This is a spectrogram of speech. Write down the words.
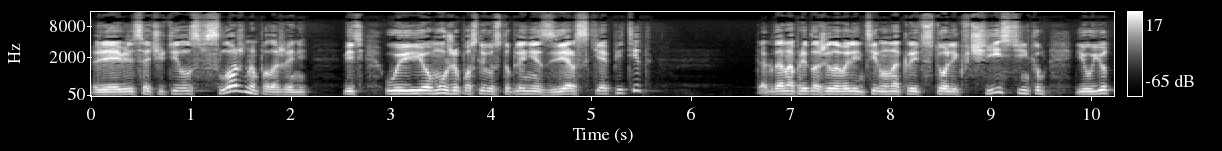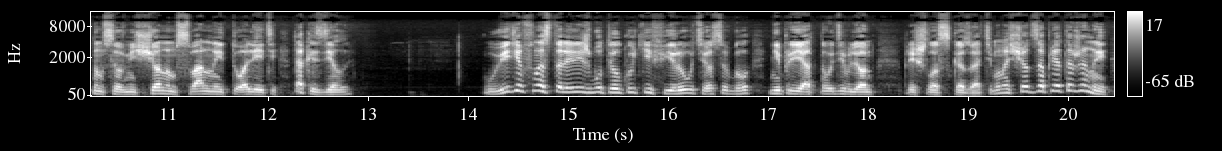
Ревельс очутилась в сложном положении, ведь у ее мужа после выступления зверский аппетит. Тогда она предложила Валентину накрыть столик в чистеньком и уютном совмещенном с ванной туалете. Так и сделали. Увидев на столе лишь бутылку кефира, Утесов был неприятно удивлен. Пришлось сказать ему насчет запрета жены.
